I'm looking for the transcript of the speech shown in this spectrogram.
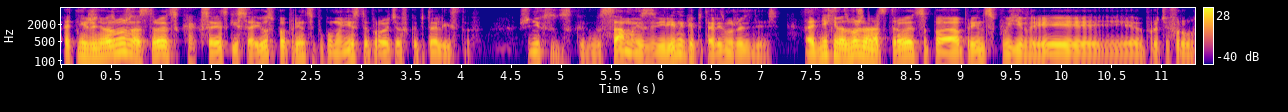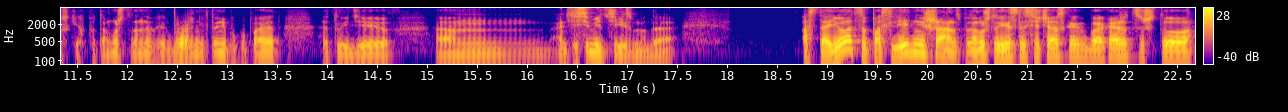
От них же невозможно отстроиться, как Советский Союз, по принципу коммунисты против капиталистов. Что у них как бы самый звериный капитализм уже здесь. От них невозможно отстроиться по принципу евреи против русских, потому что ну, как бы уже никто не покупает эту идею эм, антисемитизма, да. Остается последний шанс, потому что если сейчас как бы окажется, что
